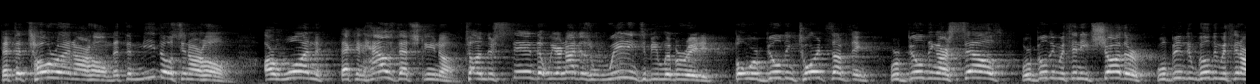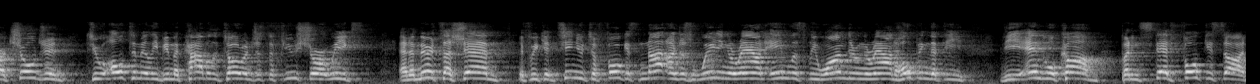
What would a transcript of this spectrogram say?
that the Torah in our home, that the Midos in our home are one that can house that Shekhinah, to understand that we are not just waiting to be liberated, but we're building towards something. We're building ourselves, we're building within each other, we're building within our children to ultimately be Makabal Torah in just a few short weeks. And Amir Hashem, if we continue to focus not on just waiting around, aimlessly wandering around, hoping that the, the end will come, but instead focus on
